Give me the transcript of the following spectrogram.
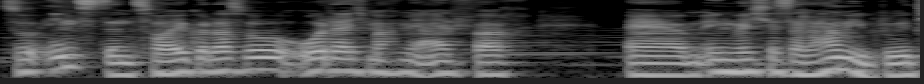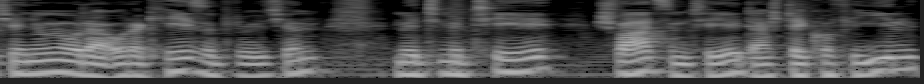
so Instant-Zeug oder so. Oder ich mache mir einfach ähm, irgendwelche Salami-Brötchen, Junge, oder, oder Käsebrötchen mit, mit Tee, schwarzem Tee, da steckt Koffein,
